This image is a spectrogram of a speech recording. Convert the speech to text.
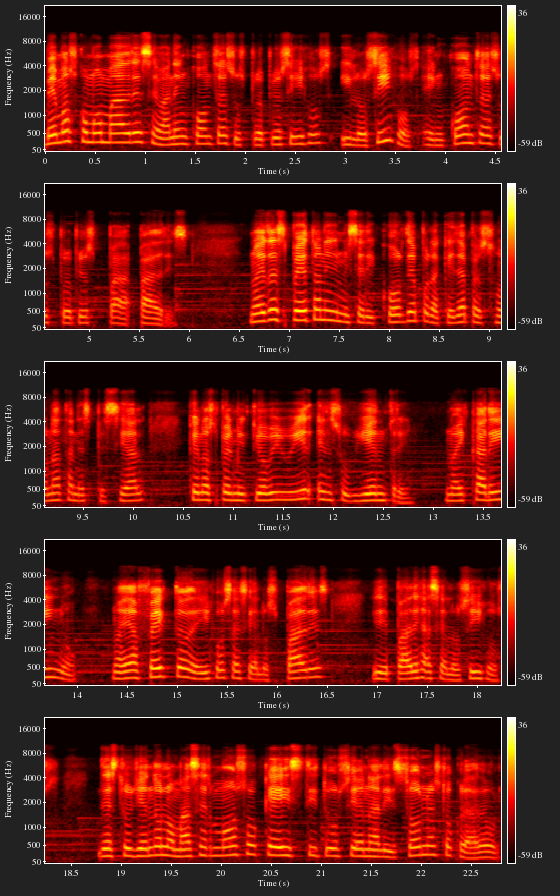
Vemos cómo madres se van en contra de sus propios hijos y los hijos en contra de sus propios padres. No hay respeto ni misericordia por aquella persona tan especial que nos permitió vivir en su vientre. No hay cariño, no hay afecto de hijos hacia los padres y de padres hacia los hijos, destruyendo lo más hermoso que institucionalizó nuestro Creador,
